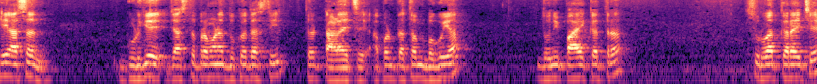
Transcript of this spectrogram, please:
हे आसन गुडघे जास्त प्रमाणात दुखत असतील तर टाळायचे. आपण प्रथम बघूया. दोन्ही पाय एकत्र. सुरुवात करायचे.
